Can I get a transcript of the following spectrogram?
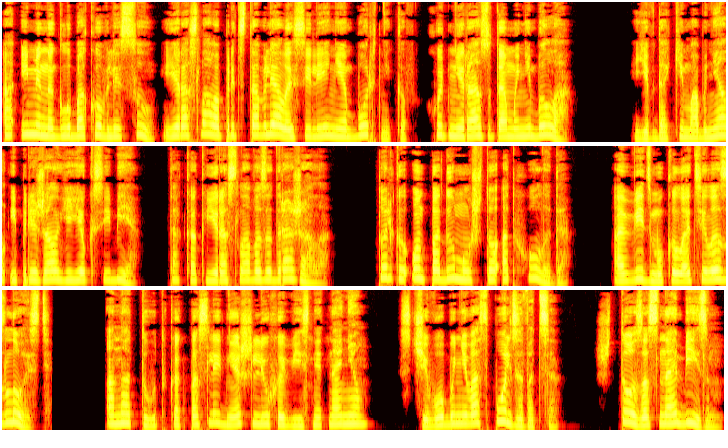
А именно глубоко в лесу Ярослава представляла селение бортников, хоть ни разу там и не была. Евдоким обнял и прижал ее к себе, так как Ярослава задрожала. Только он подумал, что от холода, а ведьму колотила злость. Она тут, как последняя шлюха, виснет на нем. С чего бы не воспользоваться? Что за снобизм?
